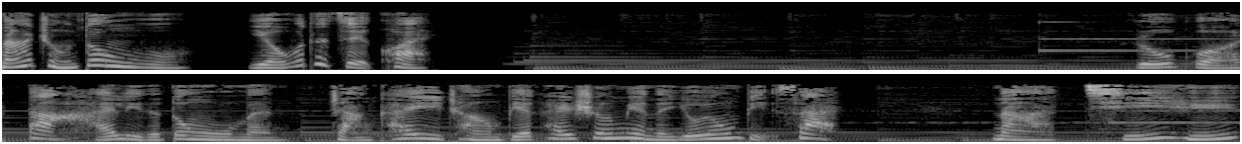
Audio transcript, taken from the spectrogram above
哪种动物游得最快？如果大海里的动物们展开一场别开生面的游泳比赛，那旗鱼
